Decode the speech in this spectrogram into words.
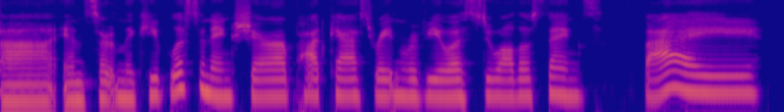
uh, and certainly keep listening. Share our podcast, rate and review us, do all those things. Bye.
